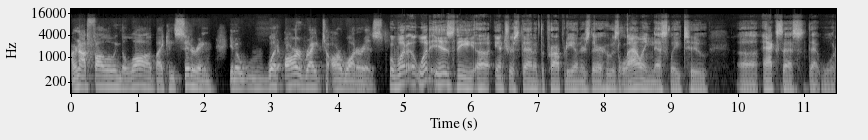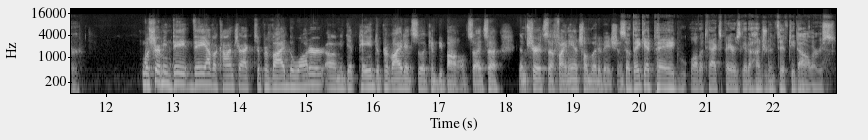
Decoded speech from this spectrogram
are not following the law by considering, you know, what our right to our water is. Well, what what is the uh, interest then of the property owners there who is allowing Nestle to uh, access that water? Well, sure. I mean, they they have a contract to provide the water um, and get paid to provide it, so it can be bottled. So it's a, I'm sure it's a financial motivation. So they get paid while the taxpayers get 150 dollars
